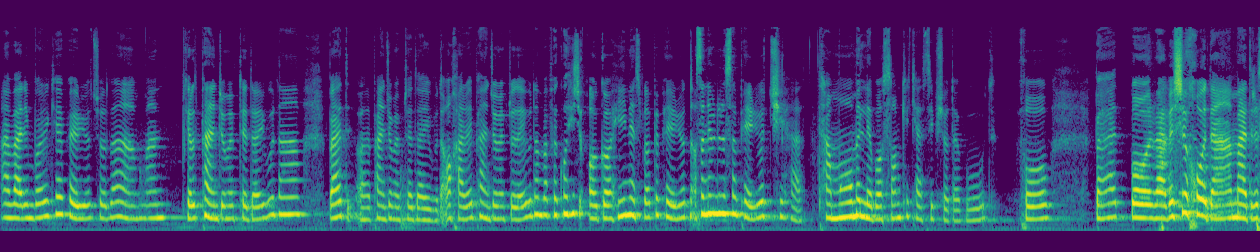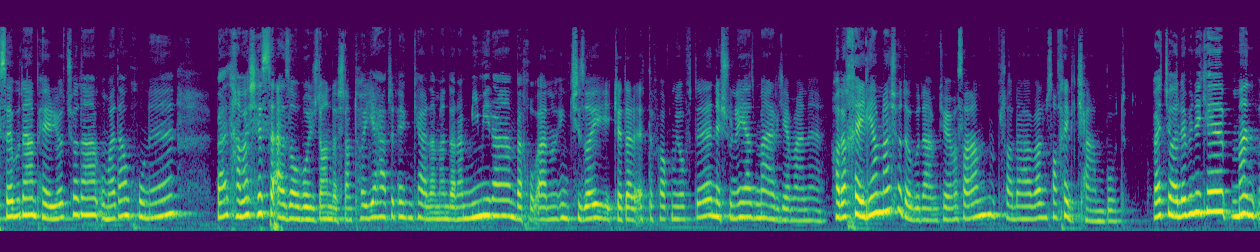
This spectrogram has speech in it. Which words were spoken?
اولین باری که پریود شدم من کلاس پنجم ابتدایی بودم. بعد آره پنجم ابتدایی بودم. آخرای پنجم ابتدایی بودم و فکر کن هیچ آگاهی نسبت به پریود اصلا نمی‌دونستم پریود چی هست. تمام لباسام که کثیف شده بود. خب بعد با روش خودم مدرسه بودم پریود شدم اومدم خونه. بعد همش حس عذاب وجدان داشتم. تا یه هفته فکر می‌کردم من دارم میمیرم و خب الان این چیزایی که داره اتفاق میفته نشونه ای از مرگ منه. حالا خیلی هم نشده بودم که مثلا سال اول مثلا خیلی کم بود. و جالب اینه که من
